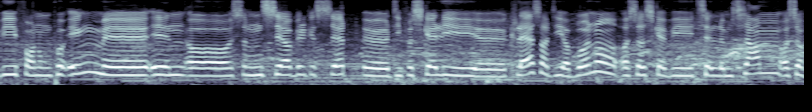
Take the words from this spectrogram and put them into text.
Vi får nogle point med ind og sådan ser, hvilke sæt øh, de forskellige øh, klasser de har vundet. Og så skal vi tælle dem sammen, og så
